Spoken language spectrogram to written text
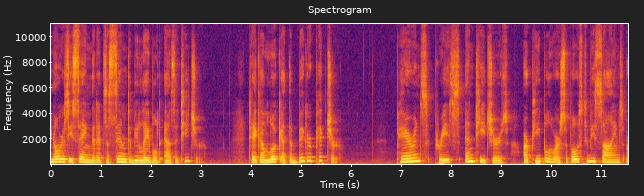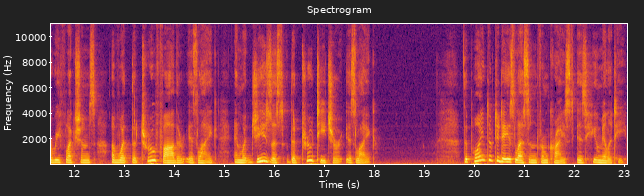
nor is he saying that it's a sin to be labeled as a teacher. Take a look at the bigger picture. Parents, priests, and teachers are people who are supposed to be signs or reflections of what the true Father is like and what Jesus, the true teacher, is like. The point of today's lesson from Christ is humility.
